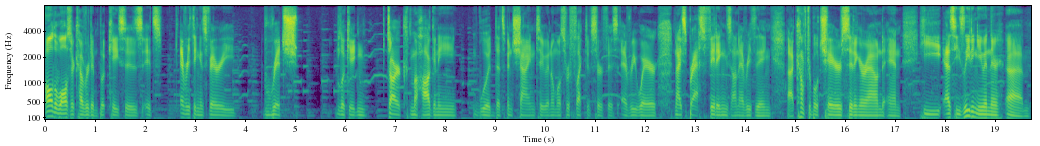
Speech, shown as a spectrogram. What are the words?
all the walls are covered in bookcases. It's everything is very rich looking, dark mahogany wood that's been shined to an almost reflective surface everywhere. Nice brass fittings on everything. Uh, comfortable chairs sitting around, and he, as he's leading you in there, um,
